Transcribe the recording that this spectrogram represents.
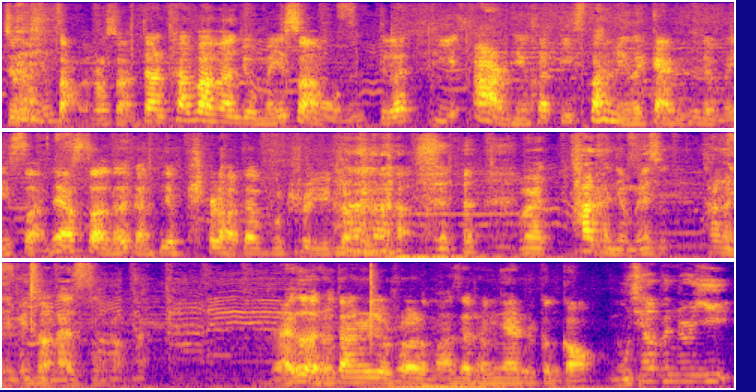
就是挺早的时候算，但是他万万就没算我们得第二名和第三名的概率，他就没算。他要算，他可能就知道他不至于这么。不是，他肯定没算，他肯定没算莱斯特城的莱斯特城当时就说了，马斯特城应该是更高。五千分之一，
